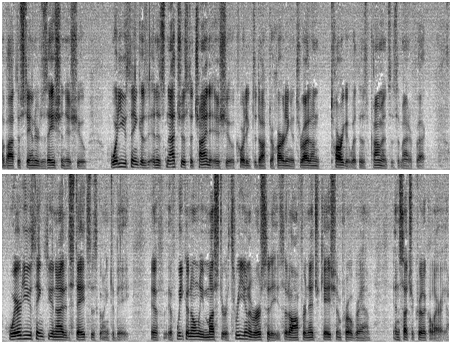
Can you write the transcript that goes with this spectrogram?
about the standardization issue. What do you think is, and it's not just a China issue, according to Dr. Harding, it's right on target with his comments, as a matter of fact. Where do you think the United States is going to be if, if we can only muster three universities that offer an education program in such a critical area?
